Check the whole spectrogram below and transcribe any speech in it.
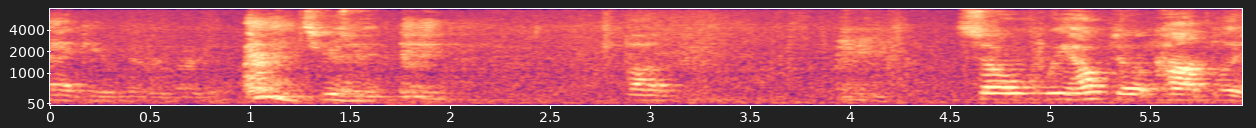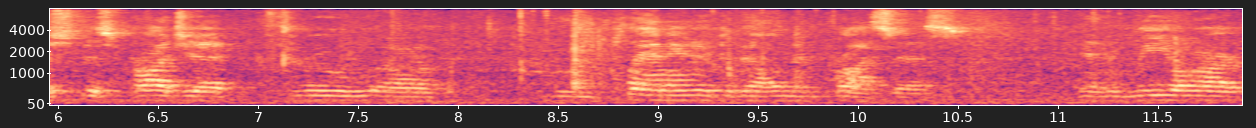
Thank you, everybody. Excuse me. Um, So we hope to accomplish this project through uh, the planning and development process. And we are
